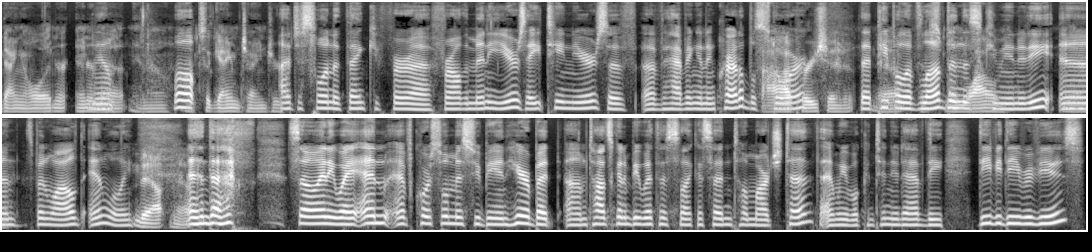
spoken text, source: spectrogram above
dang old inter- internet. You know, Well, it's a game changer. I just want to thank you for uh, for all the many years, eighteen years of of having an incredible store. I appreciate it. that Yeah, people have loved in this wild. community, and it's been wild and woolly. Yeah, yeah. And uh, so, anyway, and of course, we'll miss you being here. But um, Todd's going to be with us, like I said, until March 10th, and we will continue to have the DVD reviews.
